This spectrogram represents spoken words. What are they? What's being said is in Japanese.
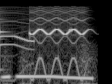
you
